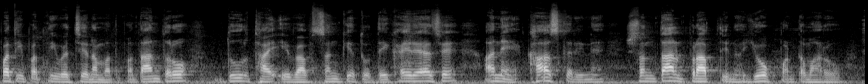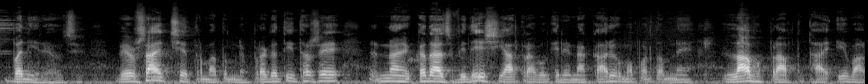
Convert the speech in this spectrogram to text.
પતિ પત્ની વચ્ચેના મત મતાંતરો દૂર થાય એવા સંકેતો દેખાઈ રહ્યા છે અને ખાસ કરીને સંતાન પ્રાપ્તિનો યોગ પણ તમારો બની રહ્યો છે. વ્યવસાય ક્ષેત્રમાં તમને પ્રગતિ થશે અને કદાચ વિદેશ યાત્રા વગેરેના કાર્યોમાં પણ તમને લાભ પ્રાપ્ત થાય એવા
